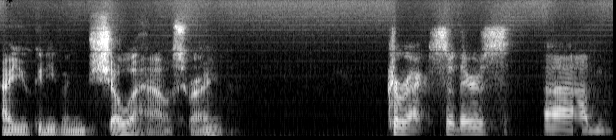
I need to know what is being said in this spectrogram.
how you could even show a house, right? Correct. So there's um,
